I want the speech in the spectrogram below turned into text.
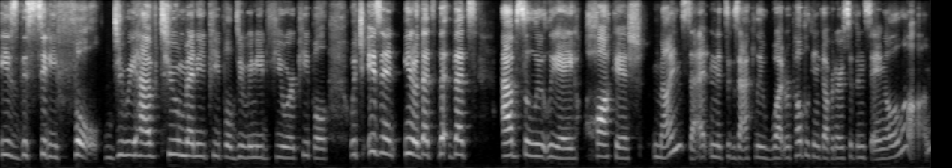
Is the city full? Do we have too many people? Do we need fewer people? Which isn't you know that's that, that's absolutely a hawkish mindset and it's exactly what republican governors have been saying all along.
